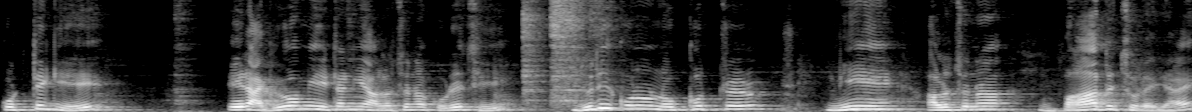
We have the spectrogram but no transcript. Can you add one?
করতে গিয়ে, এর আগেও আমি এটা নিয়ে আলোচনা করেছি যদি কোনো নক্ষত্রের নিয়ে আলোচনা বাদ চলে যায়,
